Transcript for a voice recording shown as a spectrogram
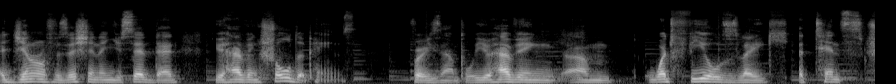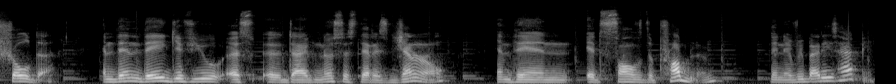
a general physician and you said that you're having shoulder pains for example you're having um, what feels like a tense shoulder. And then they give you a, a diagnosis that is general, and then it solves the problem, then everybody's happy.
